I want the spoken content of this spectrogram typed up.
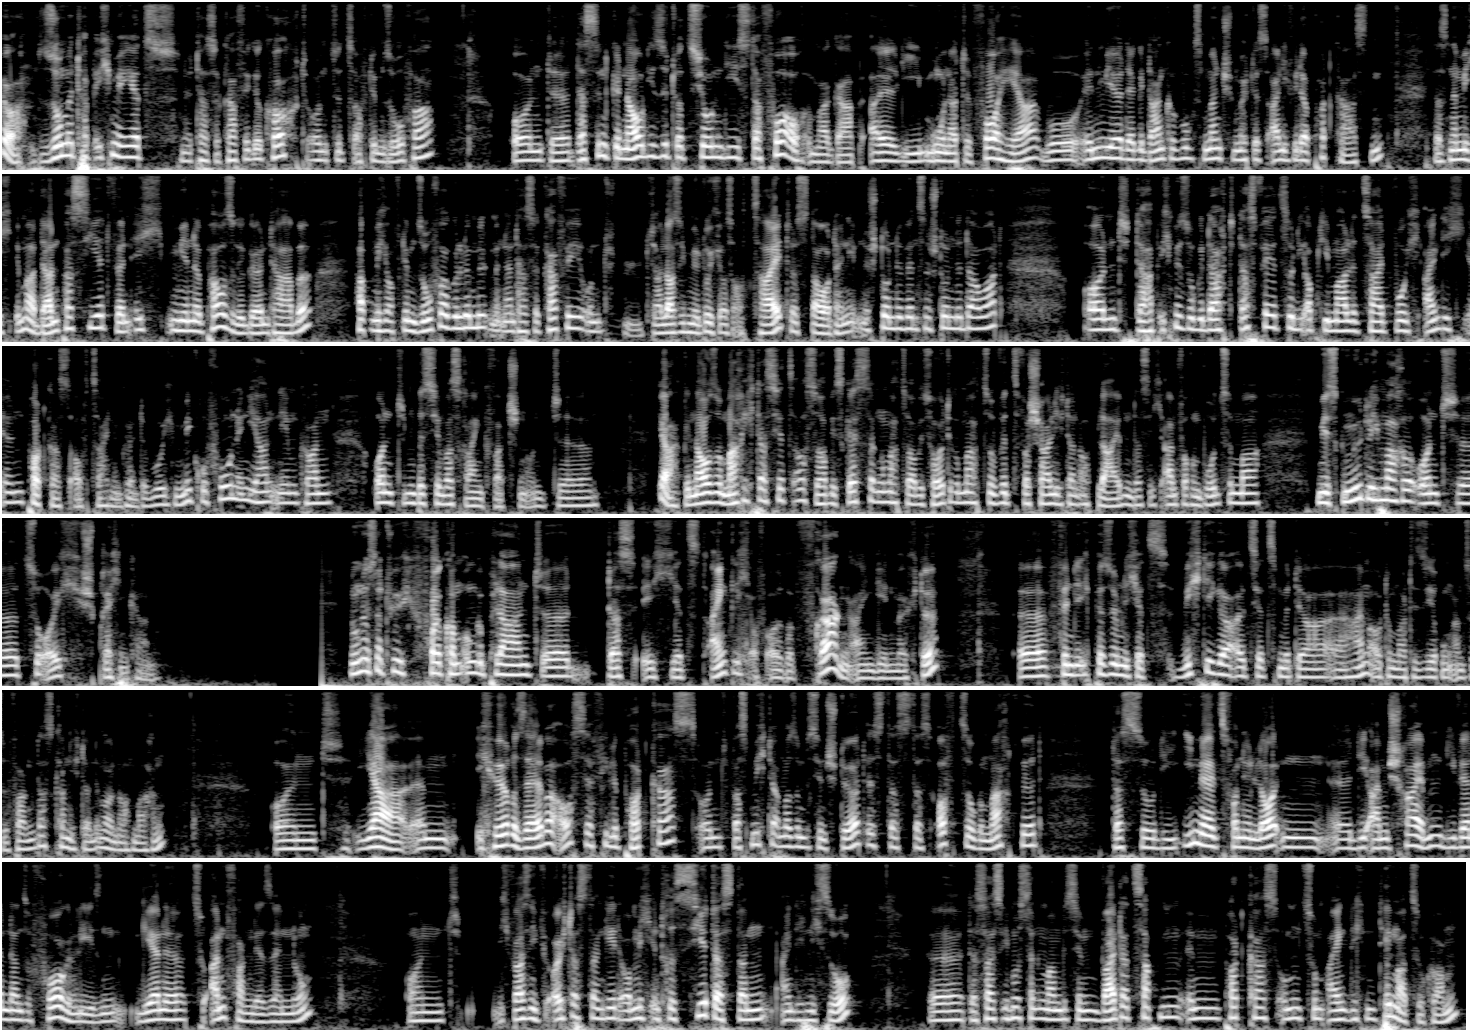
Ja, somit habe ich mir jetzt eine Tasse Kaffee gekocht und sitze auf dem Sofa. Und äh, das sind genau die Situationen, die es davor auch immer gab, all die Monate vorher, wo in mir der Gedanke wuchs, Mensch, du möchtest eigentlich wieder podcasten. Das ist nämlich immer dann passiert, wenn ich mir eine Pause gegönnt habe, habe mich auf dem Sofa gelümmelt mit einer Tasse Kaffee und da lasse ich mir durchaus auch Zeit. Das dauert dann eben eine Stunde, wenn es eine Stunde dauert. Und da habe ich mir so gedacht, das wäre jetzt so die optimale Zeit, wo ich eigentlich einen Podcast aufzeichnen könnte, wo ich ein Mikrofon in die Hand nehmen kann und ein bisschen was reinquatschen. Und äh, ja, genauso mache ich das jetzt auch. So habe ich es gestern gemacht, so habe ich es heute gemacht. So wird es wahrscheinlich dann auch bleiben, dass ich einfach im Wohnzimmer mir es gemütlich mache und äh, zu euch sprechen kann. Nun ist natürlich vollkommen ungeplant, äh, dass ich jetzt eigentlich auf eure Fragen eingehen möchte. Äh, finde ich persönlich jetzt wichtiger, als jetzt mit der äh, Heimautomatisierung anzufangen. Das kann ich dann immer noch machen. Und ja, ähm, ich höre selber auch sehr viele Podcasts und was mich da immer so ein bisschen stört, ist, dass das oft so gemacht wird, dass so die E-Mails von den Leuten, äh, die einem schreiben, die werden dann so vorgelesen, gerne zu Anfang der Sendung. Und ich weiß nicht, wie euch das dann geht, aber mich interessiert das dann eigentlich nicht so. Äh, das heißt, ich muss dann immer ein bisschen weiter zappen im Podcast, um zum eigentlichen Thema zu kommen,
